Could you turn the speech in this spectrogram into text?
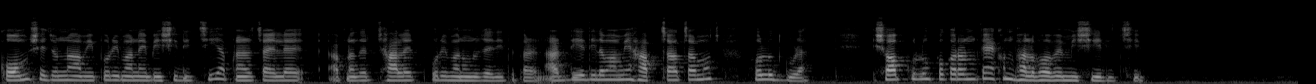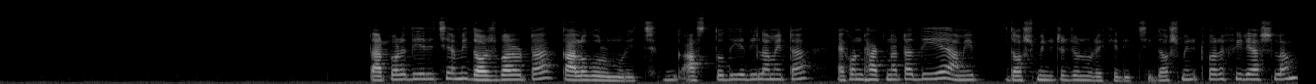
কম, সেজন্য আমি পরিমাণে বেশি দিচ্ছি। আপনারা চাইলে আপনাদের ঝালের পরিমাণ অনুযায়ী দিতে পারেন। আর দিয়ে দিলাম আমি হাফ চা চামচ হলুদ গুঁড়া। সবগুলো উপকরণকে এখন ভালোভাবে মিশিয়ে দিচ্ছি। তারপরে দিয়ে দিচ্ছি আমি দশ বারোটা কালো গোলমরিচ। আস্ত দিয়ে দিলাম এটা। এখন ঢাকনাটা দিয়ে আমি দশ মিনিটের জন্য রেখে দিচ্ছি। দশ মিনিট পরে ফিরে আসলাম।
